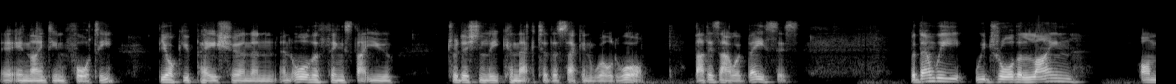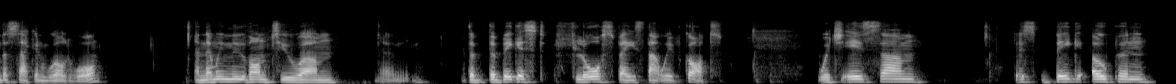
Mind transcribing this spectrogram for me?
in 1940, the occupation, and and all the things that you traditionally connect to the Second World War. That is our basis. But then we we draw the line on the Second World War, and then we move on to um, um, the the biggest floor space that we've got, which is um, this big open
